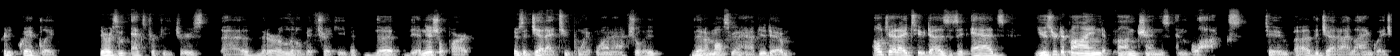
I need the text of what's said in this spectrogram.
pretty quickly. There are some extra features uh, that are a little bit tricky, but the, the initial part, there's a Jedi 2.1 actually that I'm also going to have you do. All Jedi 2 does is it adds user defined functions and blocks to uh, the Jedi language.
